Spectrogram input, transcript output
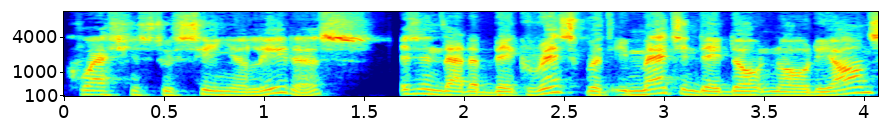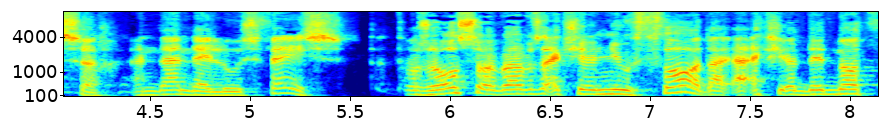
questions to senior leaders, isn't that a big risk? But imagine they don't know the answer and then they lose face. It was also, that was actually a new thought. I actually did not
